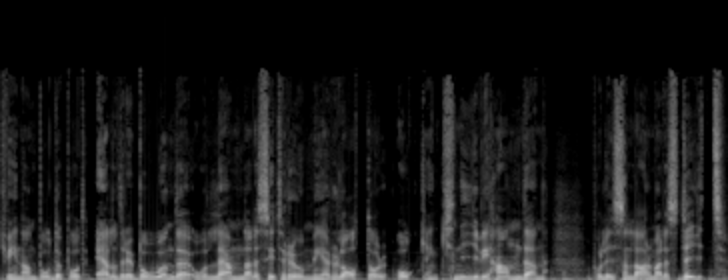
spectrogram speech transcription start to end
Kvinnan bodde på ett äldreboende och lämnade sitt rum med rullator och en kniv i handen. Polisen larmades dit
